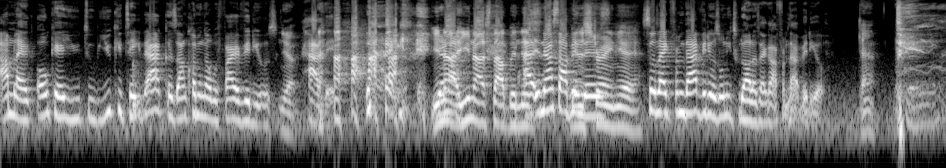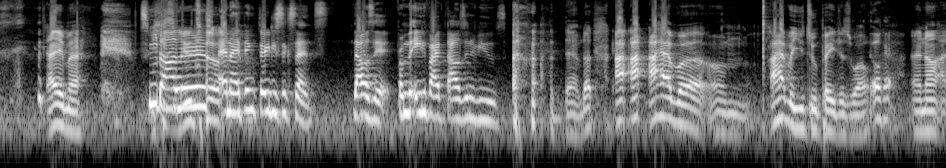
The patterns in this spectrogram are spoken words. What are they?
I'm like, okay, YouTube, you could take that because I'm coming up with fire videos. Yeah. have it. Like, You're, not, you're not stopping this. you're not stopping this this. train. Yeah. So like from that video, it was only two dollars I got from that video. Damn. hey man. two dollars and I think thirty six cents. That was it from the eighty five thousand views. Damn. That I, I I have a um I have a YouTube page as well. Okay. And uh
